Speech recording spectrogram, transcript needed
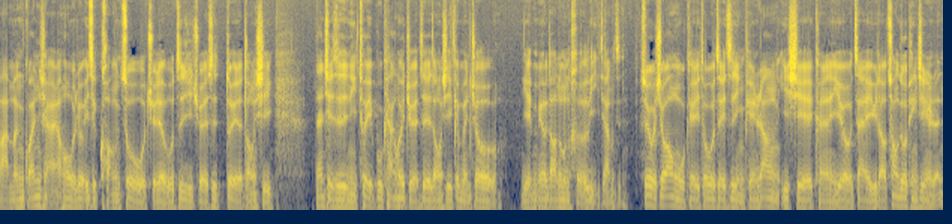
把门关起来，然后我就一直狂做，我觉得我自己觉得是对的东西，但其实你退一步看，会觉得这些东西根本就也没有到那么合理这样子。所以我希望我可以透过这一支影片，让一些可能也有在遇到创作瓶颈的人，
